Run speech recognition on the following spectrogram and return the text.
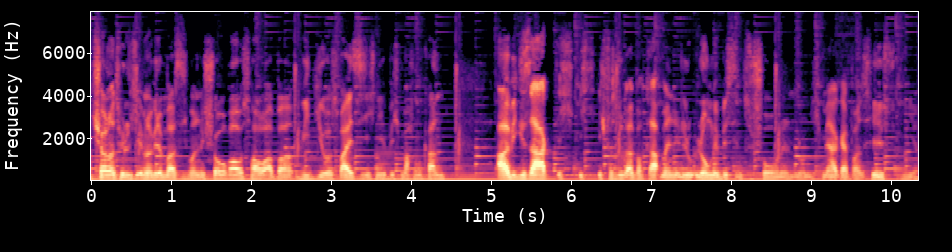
Ich schaue natürlich immer wieder mal, dass ich mal eine Show raushau, aber Videos weiß ich nicht, ob ich machen kann. Aber wie gesagt, ich, ich, ich versuche einfach gerade meine Lunge ein bisschen zu schonen und ich merke einfach, es hilft mir.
